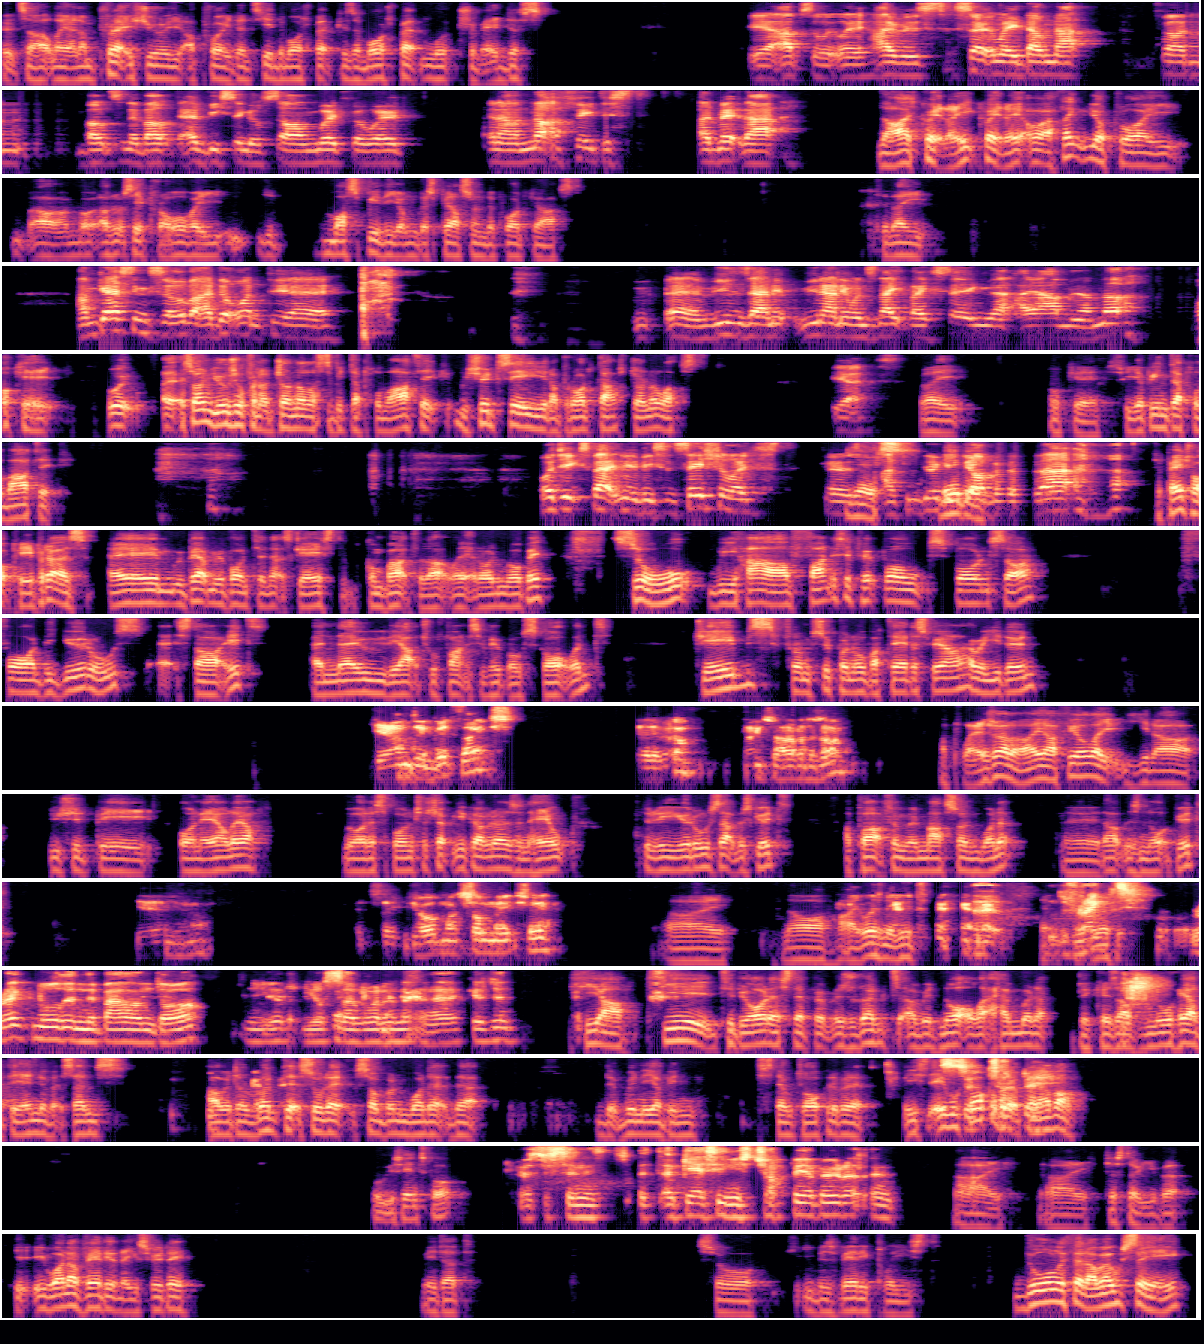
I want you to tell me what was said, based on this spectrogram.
Exactly. And I'm pretty sure I probably did see the mosh pit because the mosh pit looked tremendous. Yeah, absolutely. I was certainly down that front, bouncing about every single song, word for word. and I'm not afraid to admit that. No, that's quite right, quite right. Well, I think you're probably, uh, I don't say probably, you must be the youngest person on the podcast tonight. I'm guessing so, but I don't want to uh, uh, ruin, any, ruin anyone's night by saying that I am and I'm not. Okay, Wait, it's unusual for a journalist to be diplomatic. We should say you're a broadcast journalist. Yes. Right. Okay, so you're being diplomatic. what do you expect me to be sensationalist? Because Yes, I can do a maybe. good job of that. Depends what paper it is. Um, we better move on to the next guest. We'll come back to that later on, Robbie. So we have fantasy football sponsor for the Euros. It started, and now the actual fantasy football Scotland. James from Supernova Terrasphere. How are you doing? Yeah, I'm doing good, thanks. Very well. Thanks for having us on. A pleasure. Aye, I feel like you know you should be on earlier with all the sponsorship you covered us and help through the Euros. That was good. Apart from when my son won it, uh, that was not good. Yeah, you know. It's a job, my some might say. Aye, no, aye, it wasn't good. It- It was it rigged, rigged more than the Ballon d'Or. Your, your son winning it, uh, Gideon. Yeah, see, to be honest, if it was rigged, I would not have let him win it because I've not heard the end of it since. I would have rigged it so that someone won it that that wouldn't have been still talking about it. He's, he will So talk about it forever. What were you saying, Scott? I was just saying, I'm guessing he's chuffy about it then. Aye, aye, just a wee bit. He, he won a very nice hoodie. He did. So he was very pleased. The only thing I will say,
